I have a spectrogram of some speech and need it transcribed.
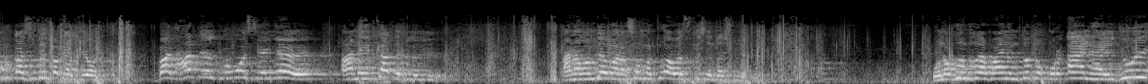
kutoka asubuhi mpaka jioni bali hata hiyo Jumamosi yenyewe anaikata vile vile. Anamwambia mwanasoma tu awazikishe na shule tu. Unakuta tunafanya mtoto Qur'ani haijui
